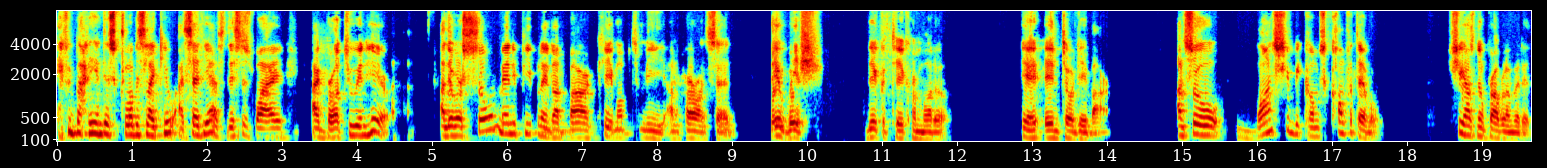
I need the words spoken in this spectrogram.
Everybody in this club is like you. I said, Yes, this is why I brought you in here. And there were so many people in that bar came up to me and her and said, they wish they could take her mother in, into a gay bar. And so once she becomes comfortable, she has no problem with it.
